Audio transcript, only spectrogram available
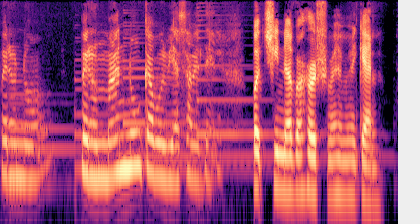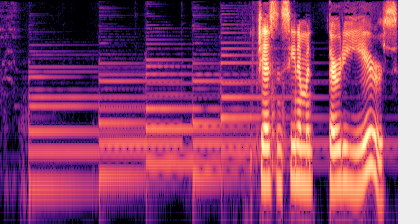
pero no, pero más nunca volví a saber de él. but she never heard from him again. She hasn't seen him in 30 years.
